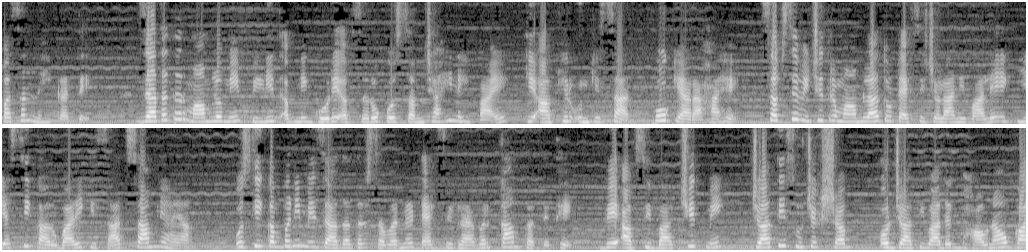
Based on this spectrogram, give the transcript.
पसंद नहीं करते। ज़्यादातर मामलों में पीड़ित अपने गोरे अफसरों को समझा ही नहीं पाए कि आखिर उनके साथ हो क्या रहा है। सबसे विचित्र मामला तो टैक्सी चलाने वाले एक यस्सी कारोबारी के साथ सामने आया। उसकी कंपनी में ज़्यादातर सवर्ण टैक्सी ड्राइवर काम करते थे। वे आपसी बातचीत में जाति सूचक शब्द और जातिवादक भावनाओं का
